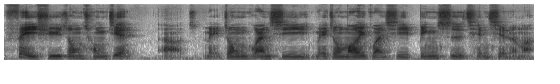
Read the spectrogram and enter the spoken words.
废墟中重建啊，美中关系、美中贸易关系冰释前嫌了嘛？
